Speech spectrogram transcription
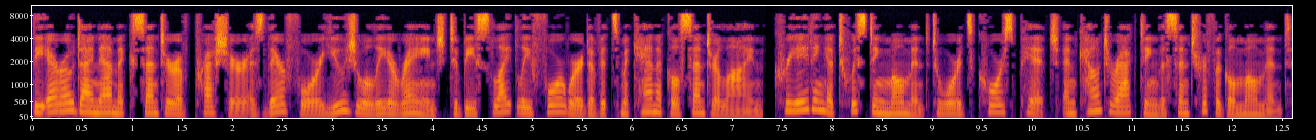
The aerodynamic center of pressure is therefore usually arranged to be slightly forward of its mechanical centerline, creating a twisting moment towards coarse pitch and counteracting the centrifugal moment.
